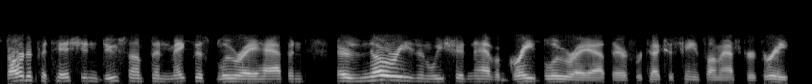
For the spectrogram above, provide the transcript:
start a petition, do something, make this Blu-ray happen. There's no reason we shouldn't have a great Blu-ray out there for Texas Chainsaw Massacre 3.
